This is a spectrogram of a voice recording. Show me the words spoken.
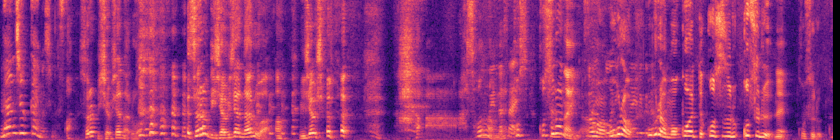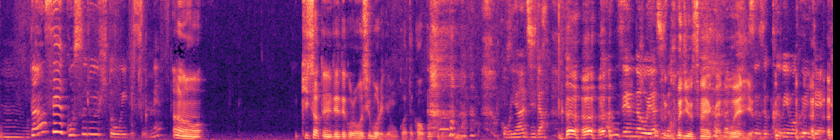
何十回もします。あそれはびしゃびしゃになるわ。それはびしゃびしゃになるわ。あびしゃびしゃになる。はあそうなのね。こすこすらないんや。参考に僕ら僕らはもうこうやってこするこするよねこする。うん。男性こする人多いですよね。あの喫茶店に出てくるおしぼりでもこうやって顔こするのね。親父だ。完全な親父だ。53やからの親父よ、ね、そうそう首も拭いて。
